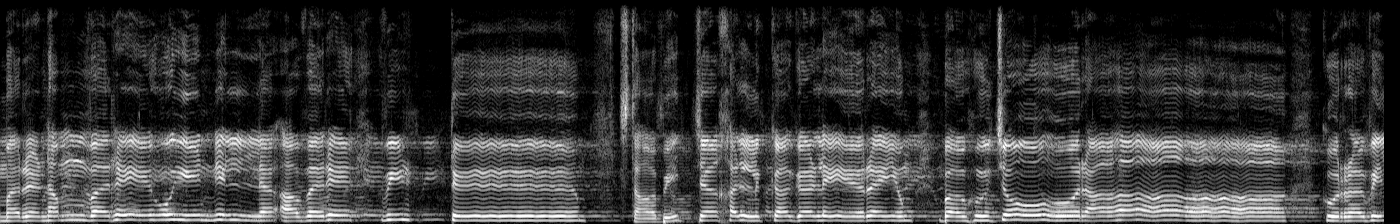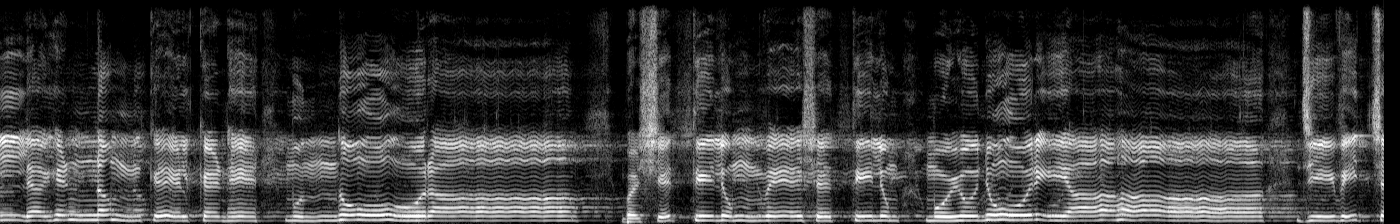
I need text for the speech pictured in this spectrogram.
മരണം വരെ ഉയിനില്ല അവരെ വിട്ട്. സ്ഥാപിച്ച ഹൽക്കകളേറെയും ബഹുജോരാ. കുറവില്ല എണ്ണം കേൾക്കണേ മുന്നൂറാ. ഭഷ്യത്തിലും വേഷത്തിലും മുഴുനൂരിയാ ജീവിച്ച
